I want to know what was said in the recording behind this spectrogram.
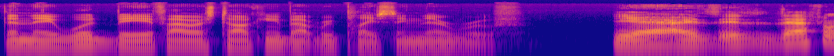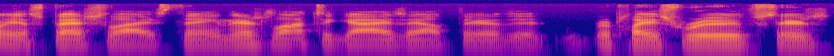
than they would be if I was talking about replacing their roof. Yeah, it's, it's definitely a specialized thing. There's lots of guys out there that replace roofs. There's,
